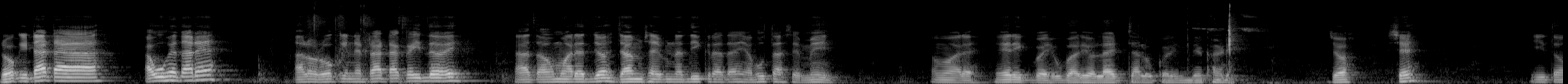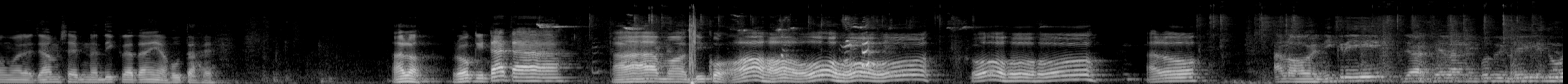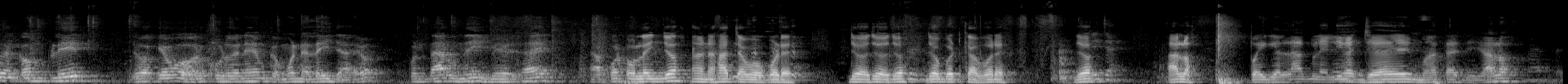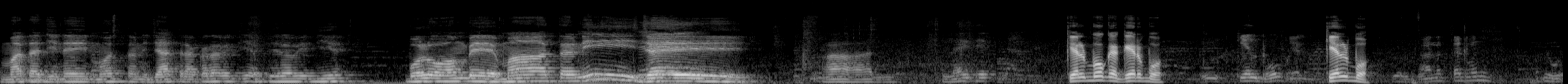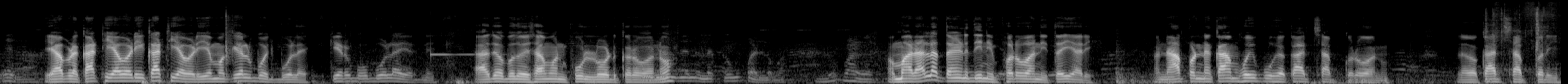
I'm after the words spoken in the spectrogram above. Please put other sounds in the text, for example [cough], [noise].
Rocky tata. આવું છે તારે? હાલો, રોકીને ટાટા કહી દઈ. આ તો અમારે જો જામ સાહેબના દીકરા તો અહીંયા હુતા છે મેઇન અમારે હેરિકભાઈ ઊભા રહ્યો લાઇટ ચાલુ કરીને દેખાડી. જો, છે? એ તો અમારે જામ સાહેબના દીકરા તો અહીંયા હુતા છે હાલો, રોકી, ટાટા. હા, માં દીકો. ઓહો ઓહો ઓહો હો હાલો. હાલો હવે નીકળી. જો થેલાની બધું લઈ લીધું હે કમ્પ્લીટ જો કેવો હરખુડો ને એમ કે મને લઈ જાય. પણ તારું નહીં મેળ થાય. આ પટો લઈને જો આને સાચવવો પડે. જો જો જો જો બટકા ભરે. જો. હાલો. પૈગે લાગલે લ્યો. જય માતાજી. હાલો. માતાજી ને મસ્તની જાત્રા કરાવી દઈએ ફેરવી દઈએ. બોલો અંબે માતની જય. હા કેલબો કે કેરબો કેલબો. એ આપણે કાઠિયાવાડી કાઠિયાવાડી એમાં કેલબો જ બોલાય. કેરબો બોલાય જ નહીં. આ જો બધો સામાન ફૂલ લોડ કરવાનો. અમારે હાલે ત્રણ દીની ફરવાની તૈયારી. અને આપણને કામ હોય પૂછે કાચ સાફ કરવાનું. એટલે હવે કાચ સાફ કરી.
